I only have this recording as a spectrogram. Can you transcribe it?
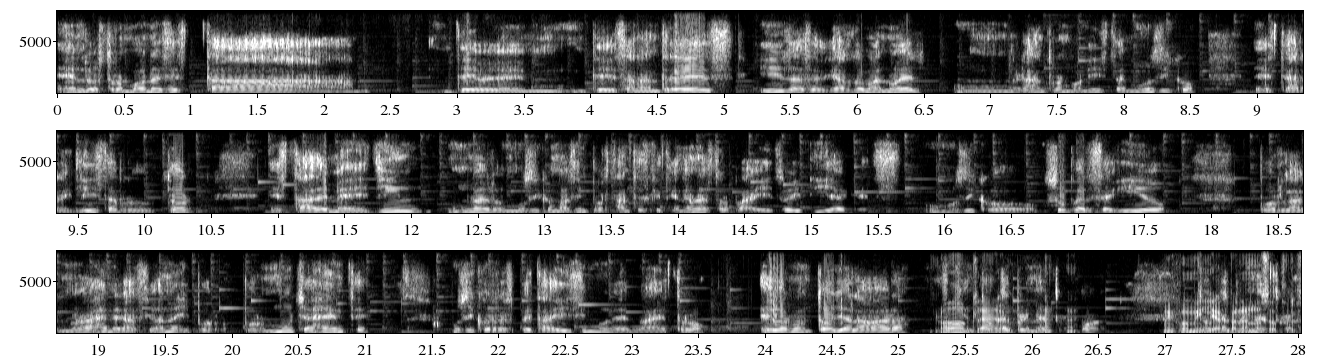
En los trombones está de, de, San Andrés, Islas Edgardo Manuel, un gran trombonista y músico, este arreglista, productor. Está de Medellín, uno de los músicos más importantes que tiene nuestro país hoy día, que es un músico súper seguido por las nuevas generaciones y por, por mucha gente, músico respetadísimo, el maestro Eduardo Montoya Lavara, oh, claro. el primer trombón. Muy familiar para nosotros.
